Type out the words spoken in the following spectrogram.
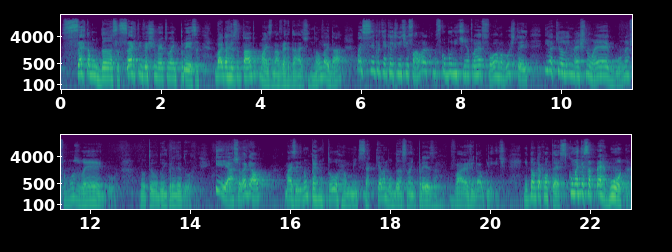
certa mudança, certo investimento na empresa vai dar resultado, mas na verdade não vai dar. Mas sempre tem aquele cliente que fala: Olha como ficou bonitinha a tua reforma, gostei. E aquilo ali mexe no ego, né? Famoso ego do, teu, do empreendedor. E ele acha legal, mas ele não perguntou realmente se aquela mudança na empresa vai ajudar o cliente. Então o que acontece? Como é que essa pergunta?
